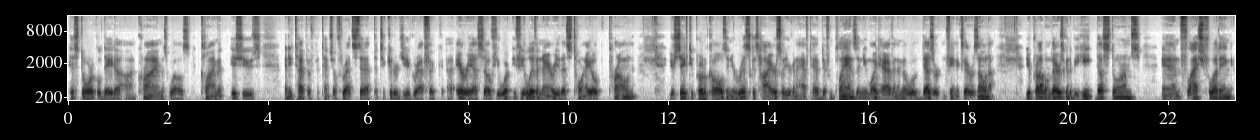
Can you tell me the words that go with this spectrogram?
historical data on crime as well as climate issues, any type of potential threats to that particular geographic uh, area. So if you if you live in an area that's tornado prone, your safety protocols and your risk is higher. So you're going to have to have different plans than you might have in the middle of the desert in Phoenix, Arizona. Your problem there is going to be heat, dust storms, and flash flooding,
